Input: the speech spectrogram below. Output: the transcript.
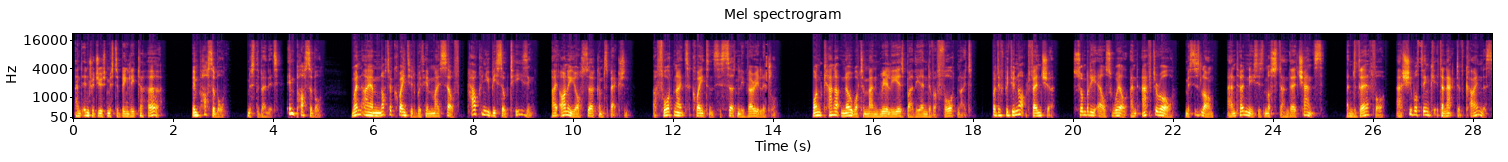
and introduce Mr. Bingley to her. Impossible, Mr. Bennet, impossible. When I am not acquainted with him myself, how can you be so teasing? I honour your circumspection. A fortnight's acquaintance is certainly very little. One cannot know what a man really is by the end of a fortnight, but if we do not venture, somebody else will, and after all, Mrs. Long and her nieces must stand their chance, and therefore, as she will think it an act of kindness,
